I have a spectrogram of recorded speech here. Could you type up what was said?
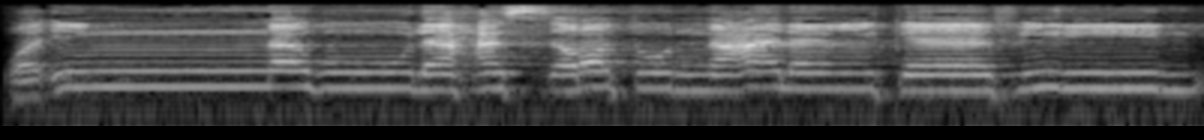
وَإِنَّهُ لَحَسْرَةٌ عَلَى الْكَافِرِينَ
